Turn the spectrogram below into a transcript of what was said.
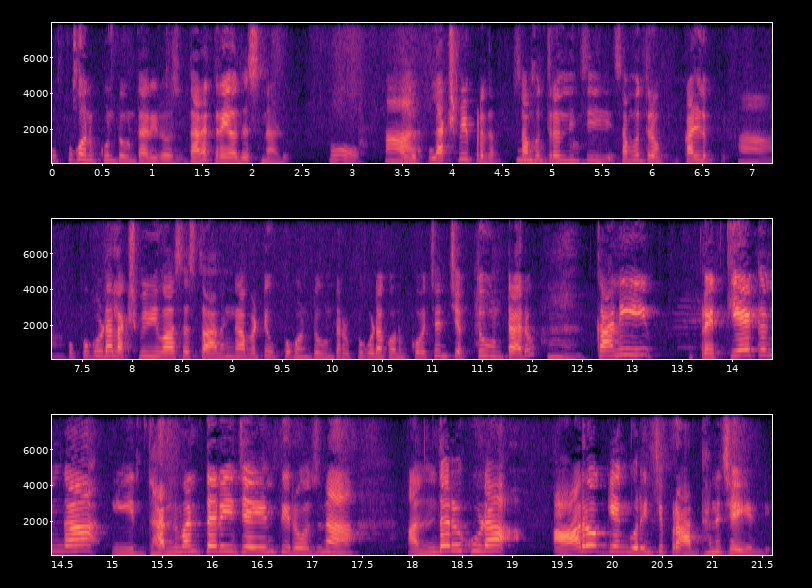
ఉప్పు కొనుక్కుంటూ ఉంటారు ఈరోజు ధనత్రయోదశి నాడు. ఓ ఆ, లక్ష్మీప్రదం. సముద్రం నుంచి సముద్ర ఆ. ఉప్పు కూడా లక్ష్మీ నివాస స్థానం కాబట్టి ఉప్పు కొంటూ ఉంటారు. ఉప్పు కూడా కొనుక్కోవచ్చు అని చెప్తూ ఉంటారు. కానీ ప్రత్యేకంగా ఈ ధన్వంతరి జయంతి రోజున అందరూ కూడా ఆరోగ్యం గురించి ప్రార్థన చేయండి.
